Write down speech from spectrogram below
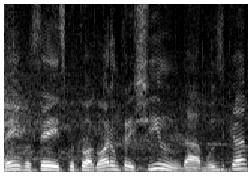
Bem, você escutou agora um trechinho da música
